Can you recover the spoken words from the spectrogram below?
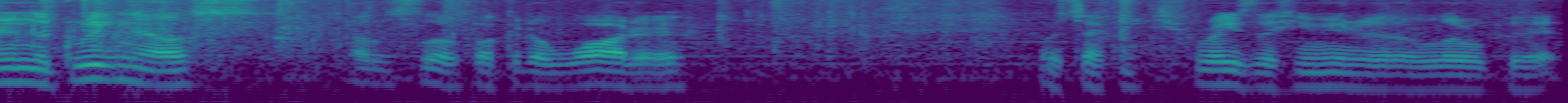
in the greenhouse have this little bucket of water, which I can raise the humidity a little bit.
